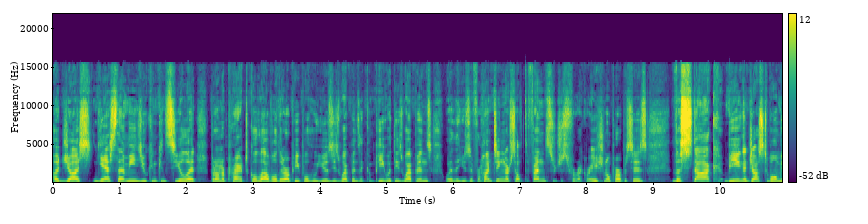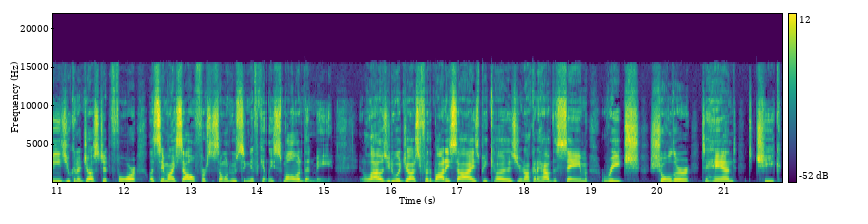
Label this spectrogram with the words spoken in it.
adjusts, yes, that means you can conceal it, but on a practical level, there are people who use these weapons and compete with these weapons, whether they use it for hunting or self defense or just for recreational purposes. The stock being adjustable means you can adjust it for, let's say, myself versus someone who's significantly smaller than me. It allows you to adjust for the body size because you're not going to have the same reach, shoulder to hand to cheek.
